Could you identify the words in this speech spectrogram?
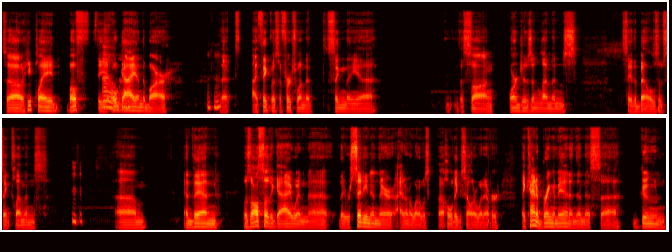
So he played both the Oh, old guy in the bar Mhm. that I think was the first one to sing the uh, the song "Oranges and Lemons," say the bells of St. Clement's, um, and then was also the guy when uh, they were sitting in there. I don't know what it was, a holding cell or whatever. They kind of bring him in, and then this uh, goon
